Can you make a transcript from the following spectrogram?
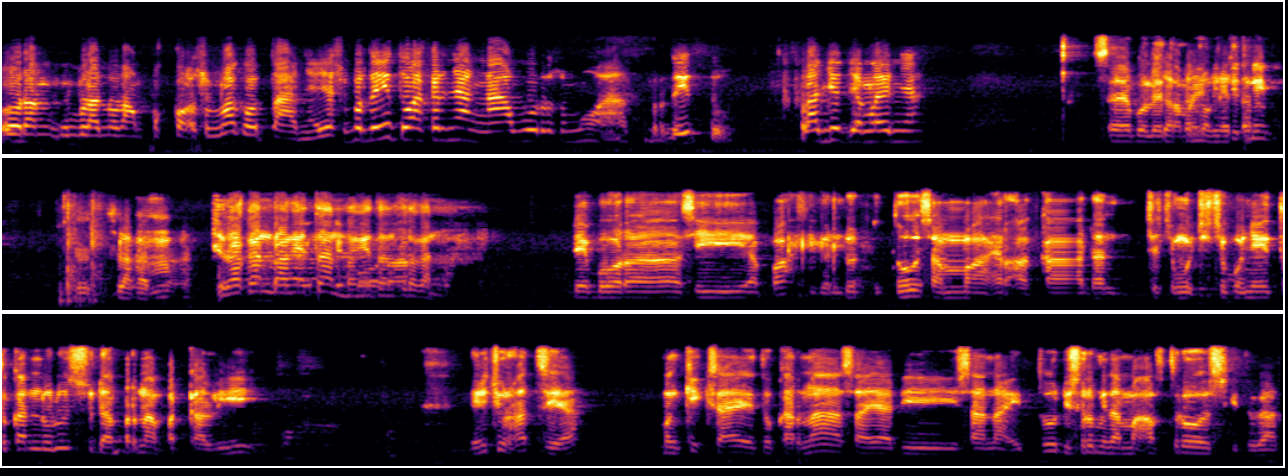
orang kumpulan orang pekok semua kau tanya. Ya seperti itu akhirnya ngawur semua. Seperti itu. Lanjut yang lainnya. Saya boleh tambahin dikit nih. Silakan. Silakan Bang Etan, Bang Etan silakan. Deborah si apa si gendut itu sama RAK dan cecunguk-cecunguknya itu kan dulu sudah pernah empat kali. Ini curhat sih ya mengkick saya itu karena saya di sana itu disuruh minta maaf terus gitu kan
